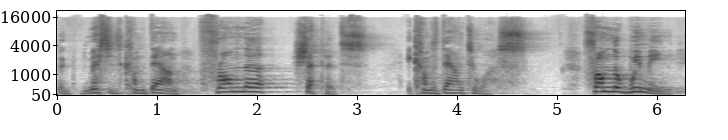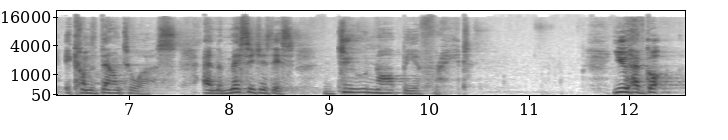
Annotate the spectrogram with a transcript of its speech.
The message comes down from the shepherds, it comes down to us. From the women, it comes down to us. And the message is this do not be afraid. You have got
